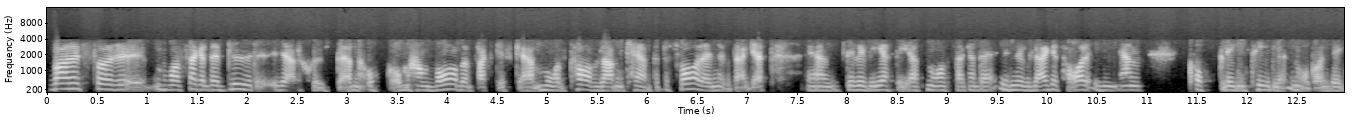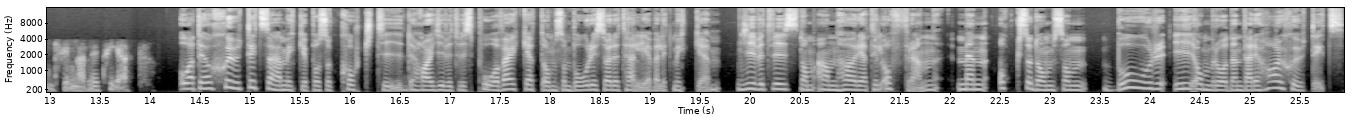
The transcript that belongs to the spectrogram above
Varför målsägande blir ihjälskjuten och om han var den faktiska måltavlan kan jag inte besvara i nuläget. Eh, det vi vet är att målsägande i nuläget har ingen koppling till någon gängkriminalitet. Och att det har skjutit så här mycket på så kort tid har givetvis påverkat de som bor i Södertälje väldigt mycket. Givetvis de anhöriga till offren, men också de som bor i områden där det har skjutits.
